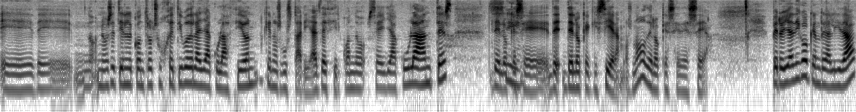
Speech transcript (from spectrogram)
eh, de, no, se tiene el control subjetivo de la eyaculación que nos gustaría. Es decir cuando se eyacula antes de lo que se de, lo que quisiéramos no de lo que se desea. Pero ya digo que en realidad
